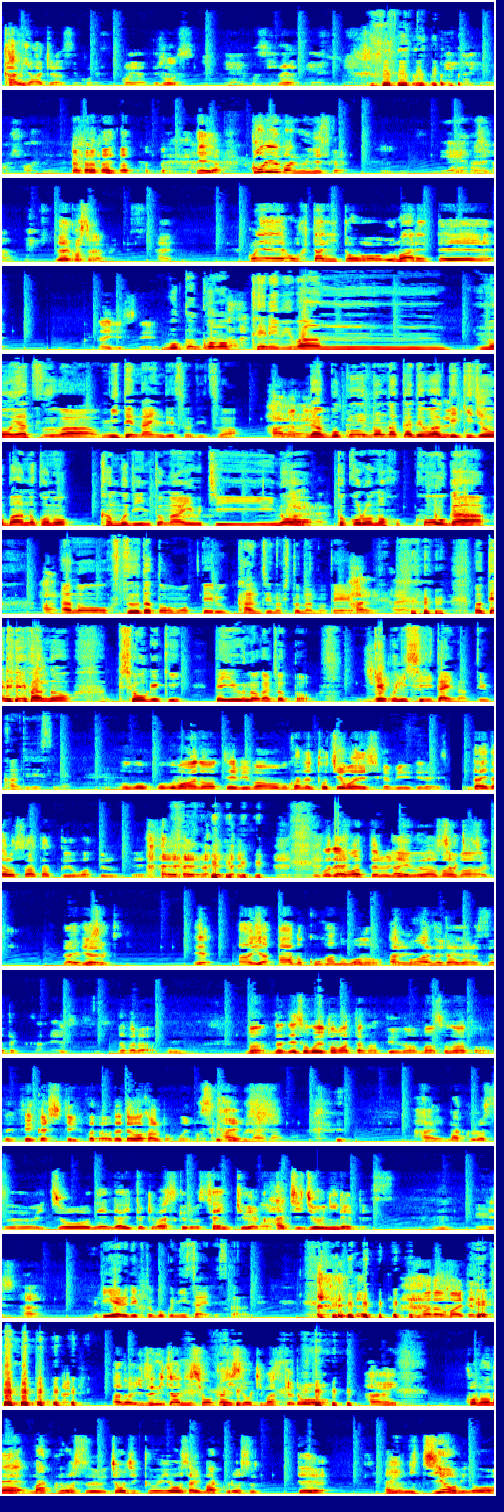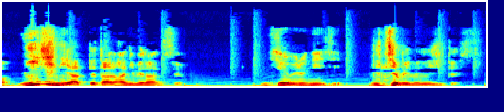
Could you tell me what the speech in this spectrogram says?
神谷明ですよ、これ。これやってる。そうです。ややこしいねね。えと いやいや、こういう番組ですから。ややこしい番組。ややこしい番組です。はい。これ、お二人とも生まれて、ないですね。僕、このテレビ版のやつは見てないんですよ、実は。はい、はい。だから僕の中では劇場版のこのカムジンとの相打ちのところの方が、はい。あの、普通だと思ってる感じの人なので、はい、はい。テレビ版の衝撃っていうのがちょっと逆に知りたいなっていう感じですね。僕僕もあの、テレビ版は僕はね、途中までしか見れてないです。ダイダロスアタックで終わってるんで、はい、はい、はい。そこで終わってる理由はまあまあ、だいぶ初期。え、あ、いや、あの、後半の方の、あ、れ後半のダイダロスアタックか。だから、うん。まあ、なんでそこで止まったかっていうのは、まあ、その後ね、展開していく方は大体わかると思いますけど。はい、まあまあまあ。はい、マクロス、一応年代言っときますけど、1982年です。うんです。はい。リアルでいくと僕2歳ですからね。まだ生まれてないですけど。はいあの、泉ちゃんに紹介しておきますけど、はい。はいこのね、マクロス、超時空要塞マクロスって、あの、はい日曜日の2時にやってたアニメなんですよ。日曜日の2時。日曜日の2時です。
